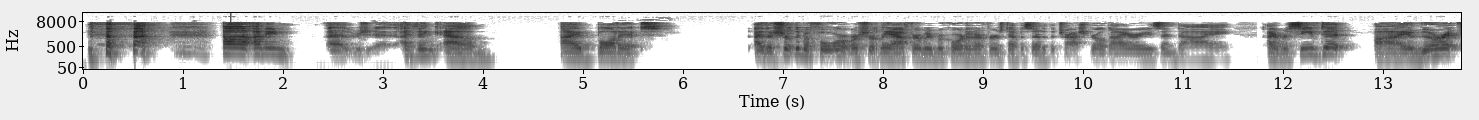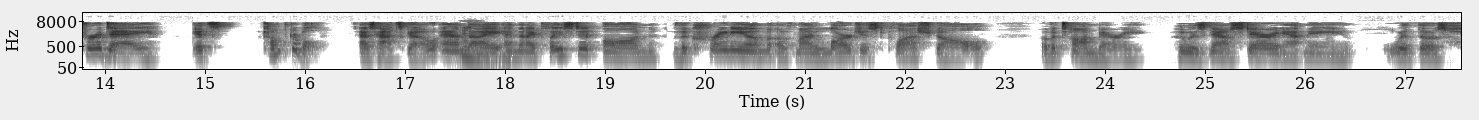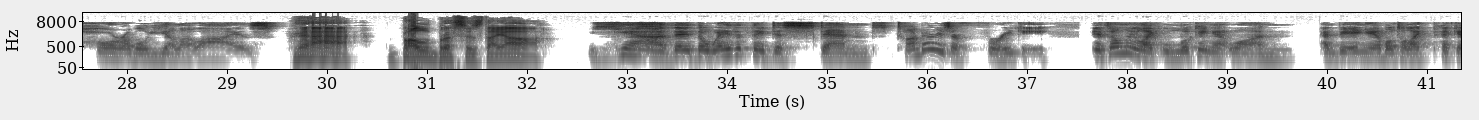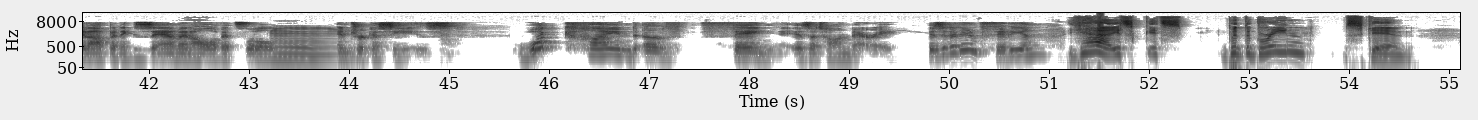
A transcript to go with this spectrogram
uh, I mean, uh, I think um, I bought it either shortly before or shortly after we recorded our first episode of the Trash Girl Diaries, and I I received it. I wore it for a day. It's comfortable as hats go, and I hmm. and then I placed it on the cranium of my largest plush doll of a Tonberry, who is now staring at me with those horrible yellow eyes. Bulbous as they are. Yeah, they, the way that they distend, Tonberries are freaky. It's only like looking at one and being able to like pick it up and examine all of its little Mm. intricacies. What kind of thing is a Tonberry? Is it an amphibian? Yeah, it's it's with the green skin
